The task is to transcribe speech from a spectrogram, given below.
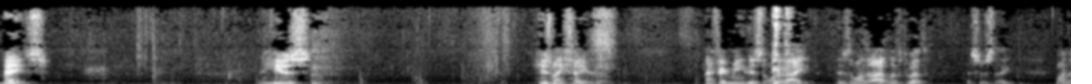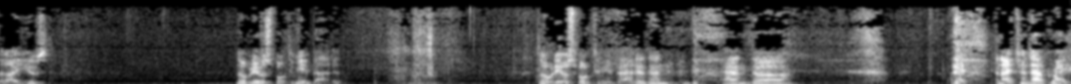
Base. Here's here's my favorite. My favorite meaning this is the one that I this is the one that I lived with. This was the one that I used. Nobody ever spoke to me about it. Nobody ever spoke to me about it, and and uh, I, and I turned out great.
